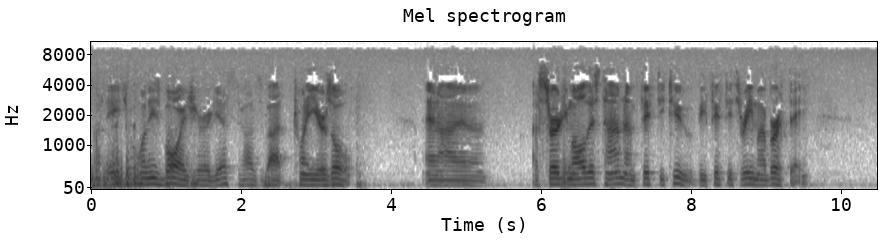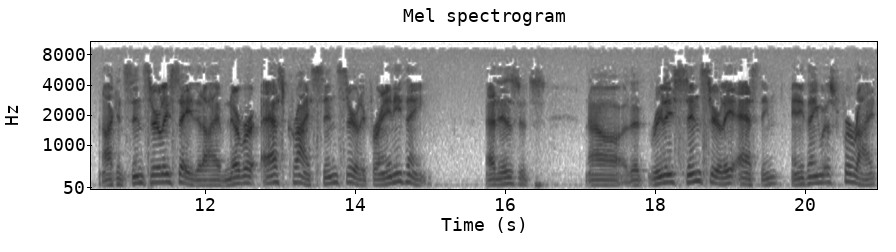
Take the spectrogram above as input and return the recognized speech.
about the age of one of these boys here, I guess. I was about 20 years old. And I, uh, I served him all this time, and I'm 52. Be 53 my birthday. And I can sincerely say that I have never asked Christ sincerely for anything. That is, it's now that really sincerely asked Him anything was for right,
